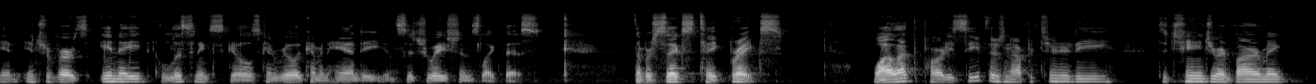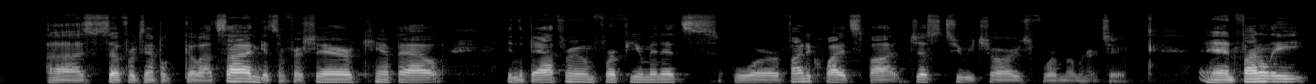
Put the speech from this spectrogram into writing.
And introverts' innate listening skills can really come in handy in situations like this. Number six, take breaks. While at the party, see if there's an opportunity to change your environment. Uh, so, for example, go outside and get some fresh air, camp out, in the bathroom for a few minutes or find a quiet spot just to recharge for a moment or two. And finally,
